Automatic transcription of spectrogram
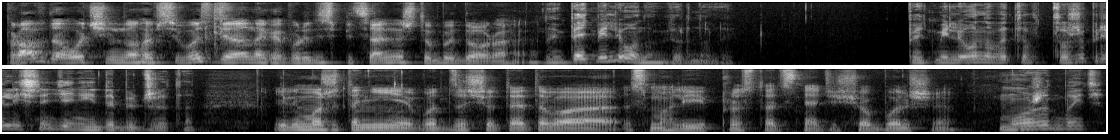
правда, очень много всего сделано, как вроде специально, чтобы дорого. Ну, и 5 миллионов вернули. 5 миллионов это тоже приличные деньги для бюджета. Или может они вот за счет этого смогли просто отснять еще больше? Может быть.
